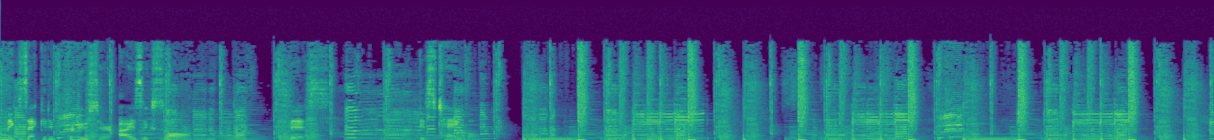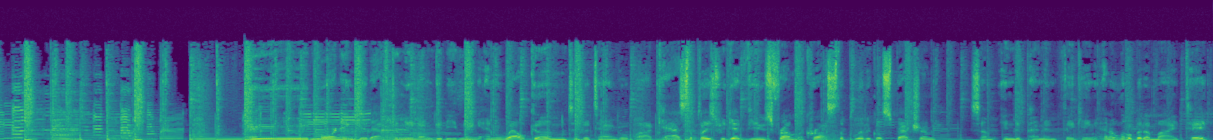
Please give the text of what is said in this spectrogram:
From executive producer Isaac Saul, this is Tangle. Good morning, good afternoon, and good evening, and welcome to the Tangle Podcast, the place we get views from across the political spectrum, some independent thinking, and a little bit of my take.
